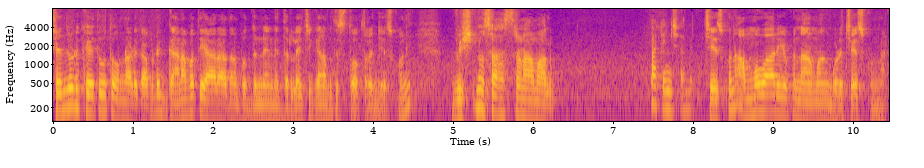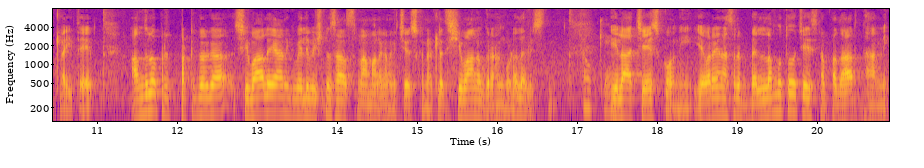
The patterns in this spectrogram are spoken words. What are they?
చంద్రుడు కేతువుతో ఉన్నాడు కాబట్టి గణపతి ఆరాధన పొద్దున్నే నిద్ర లేచి గణపతి స్తోత్రం చేసుకొని విష్ణు సహస్రనామాలు పఠించాలి చేసుకుని అమ్మవారి యొక్క నామాన్ని కూడా చేసుకున్నట్లయితే అందులో ప్ర- పర్టికులర్గా శివాలయానికి వెళ్ళి విష్ణు సహస్రనామాలు కనుక చేసుకున్నట్లయితే శివానుగ్రహం కూడా లభిస్తుంది. ఇలా చేసుకొని ఎవరైనా సరే బెల్లముతో చేసిన పదార్థాన్ని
